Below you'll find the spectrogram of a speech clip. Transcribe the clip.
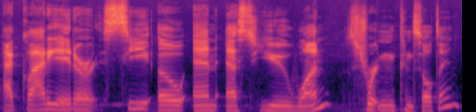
at gladiator C O N S U 1, shortened consulting.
